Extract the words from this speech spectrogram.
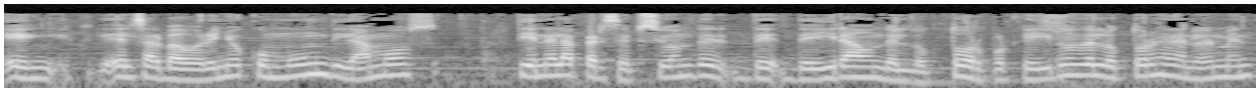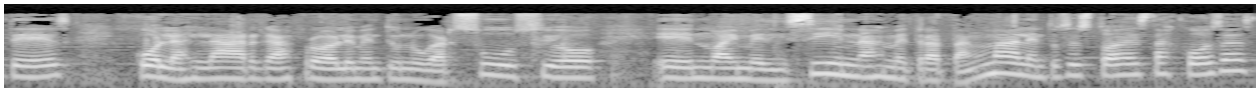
en el salvadoreño común, digamos, tiene la percepción de, de, ir a donde el doctor, porque ir donde el doctor generalmente es colas largas, probablemente un lugar sucio, eh, no hay medicinas, me tratan mal, entonces todas estas cosas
